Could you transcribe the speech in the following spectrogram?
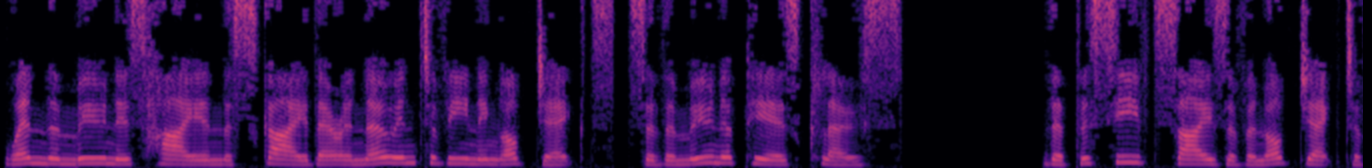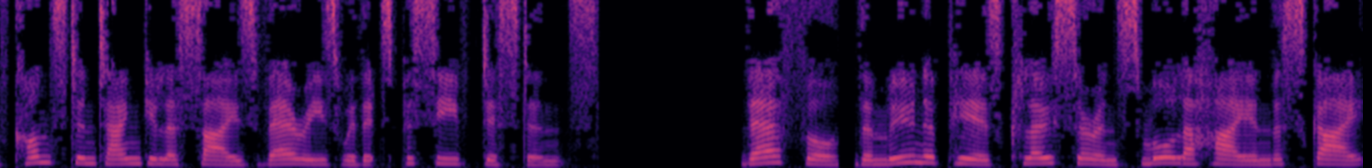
When the Moon is high in the sky there are no intervening objects, so the Moon appears close. The perceived size of an object of constant angular size varies with its perceived distance. Therefore, the Moon appears closer and smaller high in the sky,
